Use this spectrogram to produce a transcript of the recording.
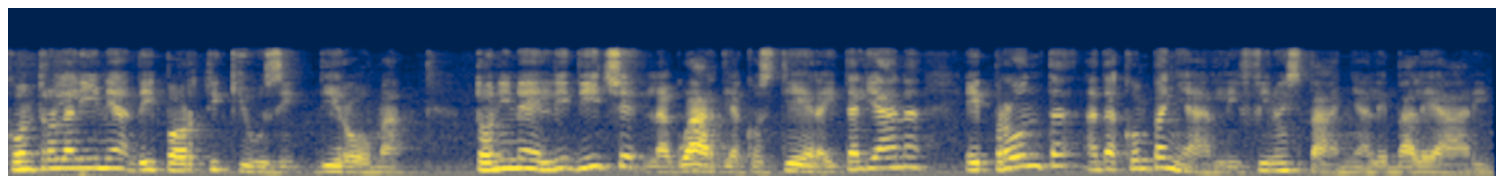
contro la linea dei porti chiusi di Roma. Toninelli dice la Guardia Costiera italiana è pronta ad accompagnarli fino in Spagna, le Baleari.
